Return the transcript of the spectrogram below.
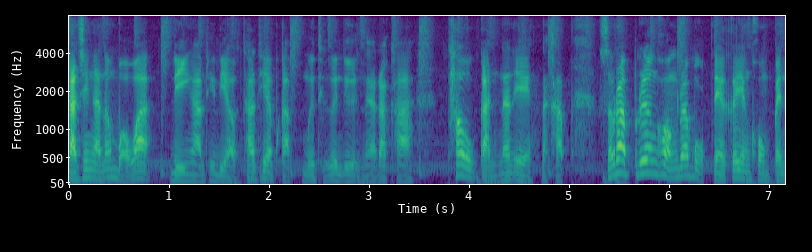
การใช้งานต้องบอกว่าดีงามทีเดียว ถ้าเทียบกับมือถืออื่นๆ ในราคาเท่ากันนั่นเองนะครับสำหรับเรื่องของระบบเนี่ยก็ยังคงเป็น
